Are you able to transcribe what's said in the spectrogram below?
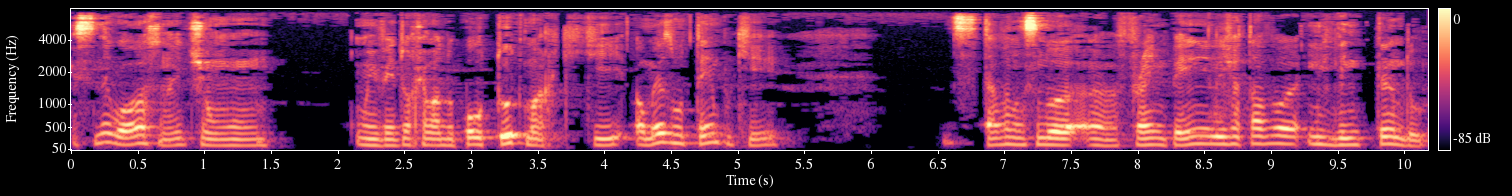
esse negócio, né? Tinha um, um inventor chamado Paul Tutmark, que ao mesmo tempo que estava lançando a, a Frying Pan, ele já estava inventando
